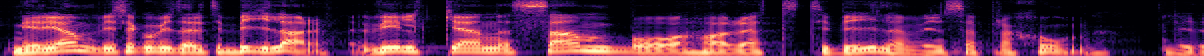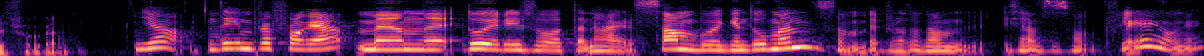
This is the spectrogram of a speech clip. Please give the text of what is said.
Miriam, vi ska gå vidare till bilar. Vilken sambo har rätt till bilen vid en separation? Lyder frågan. Ja, det är en bra fråga. Men eh, då är det ju så att den här samboegendomen, som vi pratat om, känns det som flera gånger,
